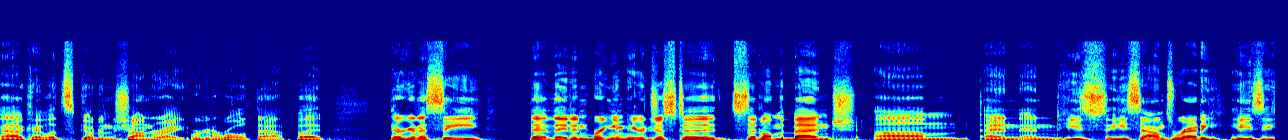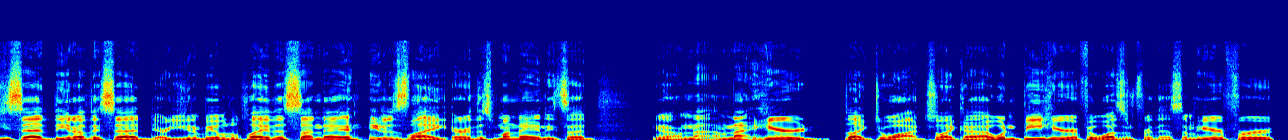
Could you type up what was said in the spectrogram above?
okay, let's go to Nahshon Wright. We're going to roll with that. But they're going to see that they didn't bring him here just to sit on the bench. Um, and and he's he sounds ready. He's he said, you know, they said, are you going to be able to play this Sunday? And he was like, or this Monday, and he said, you know, I'm not I'm not here like to watch. Like I, I wouldn't be here if it wasn't for this. I'm here for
